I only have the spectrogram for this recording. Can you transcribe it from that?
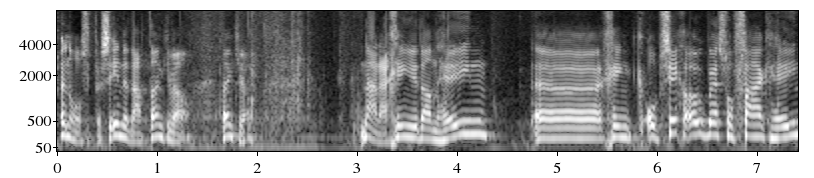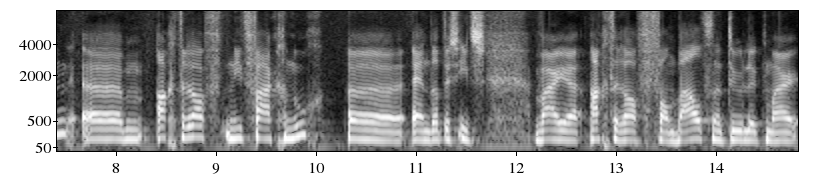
Een hospice, inderdaad. Dankjewel. Dankjewel. Nou, daar ging je dan heen. Uh, ging ik op zich ook best wel vaak heen. Um, achteraf niet vaak genoeg. Uh, en dat is iets waar je achteraf van baalt natuurlijk. Maar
